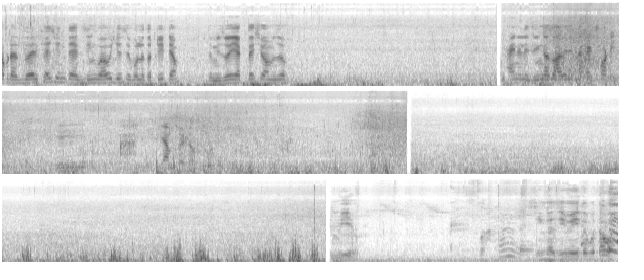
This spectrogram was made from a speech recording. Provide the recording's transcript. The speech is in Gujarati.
આપણે દોર ખેંચીને ત્યાં એક ઝીંગો આવી જશે. બોલે તો ટીટમ. તમે જોઈ શકતા છો, આમ જો. ફાઇનલી ઝીંગા તો આવી રીતના કંઈક છોટી. એ છોટ ઝીંગા જીવે એ તો બતાવો.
